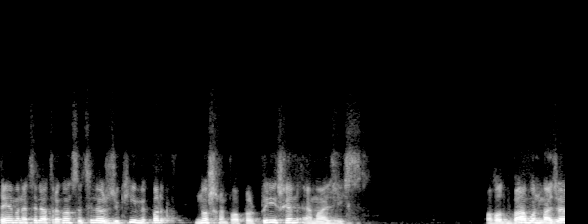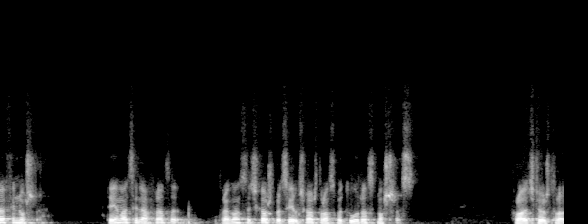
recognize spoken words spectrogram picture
temën e cila tregon se cili është gjykimi për nushrën, po për prishjen e magjisë. Po thot babun ma xha fi nushra. Tema e cila flet se tregon se çka është përcjell, çka është transmetuar rreth nushrës. Pra që është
